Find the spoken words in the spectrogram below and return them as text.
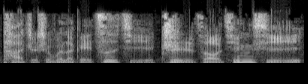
它只是为了给自己制造惊喜。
